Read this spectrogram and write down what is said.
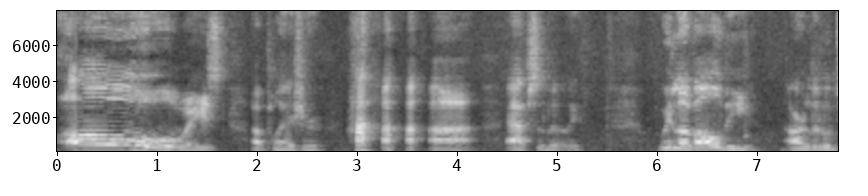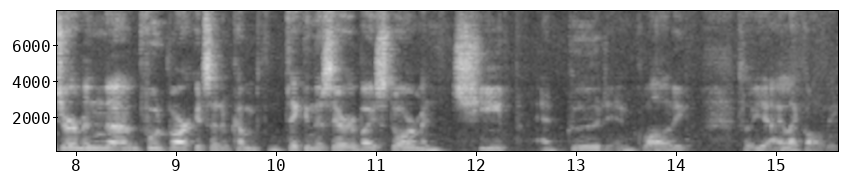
always a pleasure. Ha ha ha ha! Absolutely. We love Aldi our little German uh, food markets that have come and taken this area by storm and cheap and good and quality. So yeah, I like Aldi.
